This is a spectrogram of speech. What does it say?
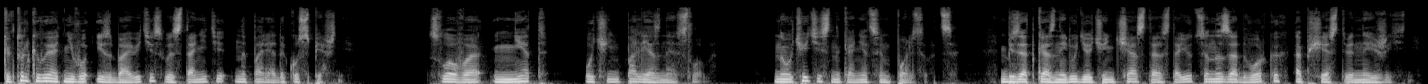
Как только вы от него избавитесь, вы станете на порядок успешнее. Слово «нет» – очень полезное слово. Научитесь, наконец, им пользоваться. Безотказные люди очень часто остаются на задворках общественной жизни.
